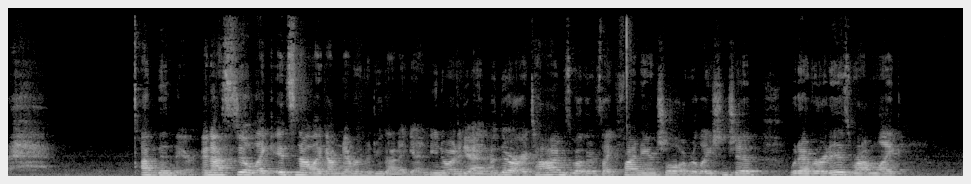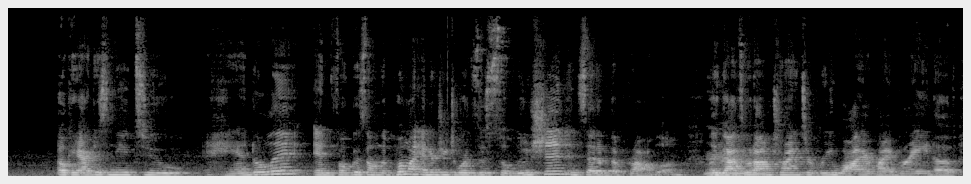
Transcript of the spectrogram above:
I've been there, and I still like. It's not like I'm never gonna do that again. You know what I Yeah. mean? But there are times, whether it's like financial, a relationship, whatever it is, where I'm like, okay, I just need to handle it and focus on the put my energy towards the solution instead of the problem. Like that's what mm. I'm trying to rewire my brain of.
